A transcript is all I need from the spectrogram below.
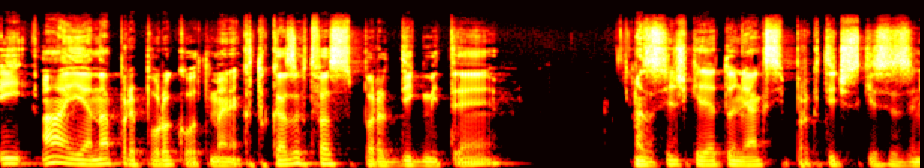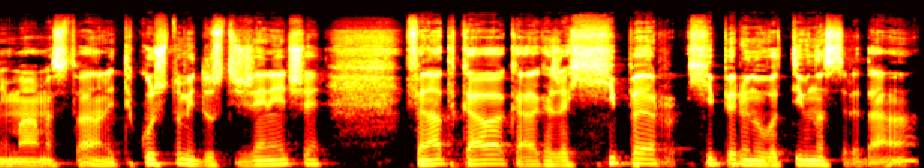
И, а, и една препоръка от мен. Като казах това с парадигмите, за всички, дето някакси практически се занимаваме с това. Нали, текущото ми достижение е, че в една такава, как да кажа, хипер, иновативна среда,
